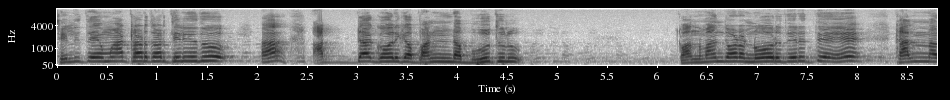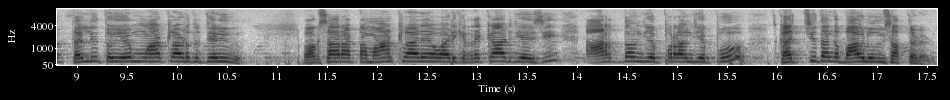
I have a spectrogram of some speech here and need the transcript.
చెల్లితే ఏం మాట్లాడుతాడో తెలియదు అడ్డగోలిగా బండ భూతులు కొంతమంది కూడా నోరు తెరిస్తే కన్న తల్లితో ఏం మాట్లాడుతూ తెలియదు ఒకసారి అట్ట మాట్లాడే వాడికి రికార్డ్ చేసి అర్థం చెప్పురా అని చెప్పు ఖచ్చితంగా బావిలో చూసి వస్తాడు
